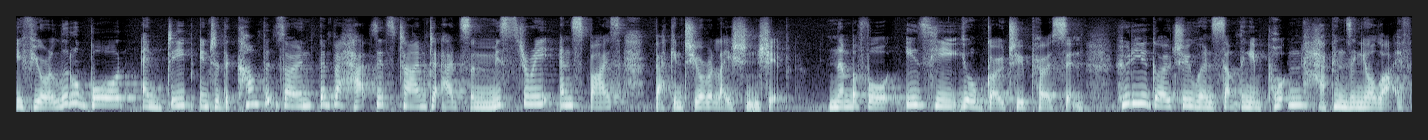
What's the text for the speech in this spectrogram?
If you're a little bored and deep into the comfort zone, then perhaps it's time to add some mystery and spice back into your relationship. Number four, is he your go-to person? Who do you go to when something important happens in your life?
